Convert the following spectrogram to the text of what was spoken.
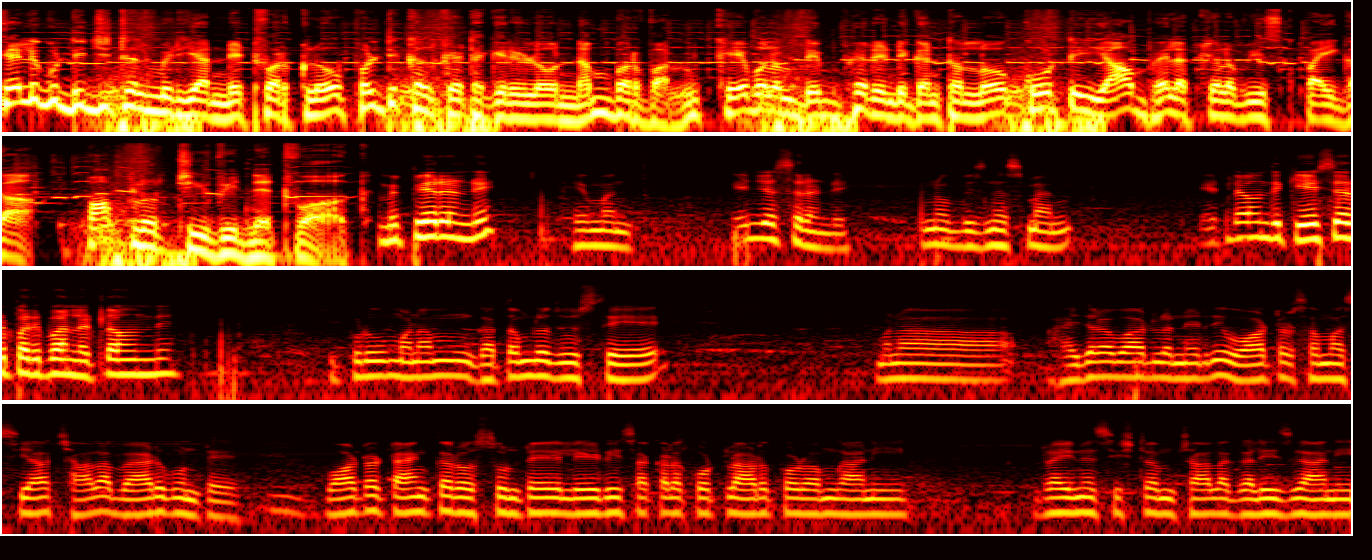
తెలుగు డిజిటల్ మీడియా నెట్వర్క్లో పొలిటికల్ కేటగిరీలో నంబర్ వన్ కేవలం డెబ్బై రెండు గంటల్లో కోటి యాభై లక్షల వ్యూస్ పైగా పాపులర్ టీవీ నెట్వర్క్. మీ పేరండి? హేమంత్. ఏం చేస్తారండి? నేను బిజినెస్ మ్యాన్. ఎట్లా ఉంది కేసీఆర్ పరిపాలన ఎట్లా ఉంది? ఇప్పుడు మనం గతంలో చూస్తే మన హైదరాబాద్లో అనేది వాటర్ సమస్య చాలా బ్యాడ్గా ఉంటాయి వాటర్ ట్యాంకర్ వస్తుంటే లేడీస్ అక్కడ కొట్లు ఆడుకోవడం కానీ డ్రైనేజ్ సిస్టమ్ చాలా గలీజ్ కానీ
